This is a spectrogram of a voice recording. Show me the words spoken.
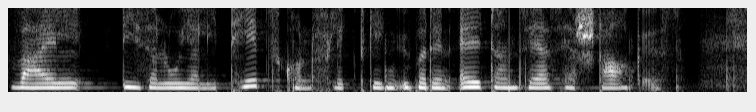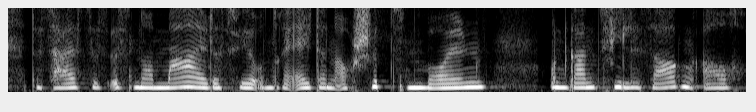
weil dieser Loyalitätskonflikt gegenüber den Eltern sehr, sehr stark ist. Das heißt, es ist normal, dass wir unsere Eltern auch schützen wollen und ganz viele sagen auch,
